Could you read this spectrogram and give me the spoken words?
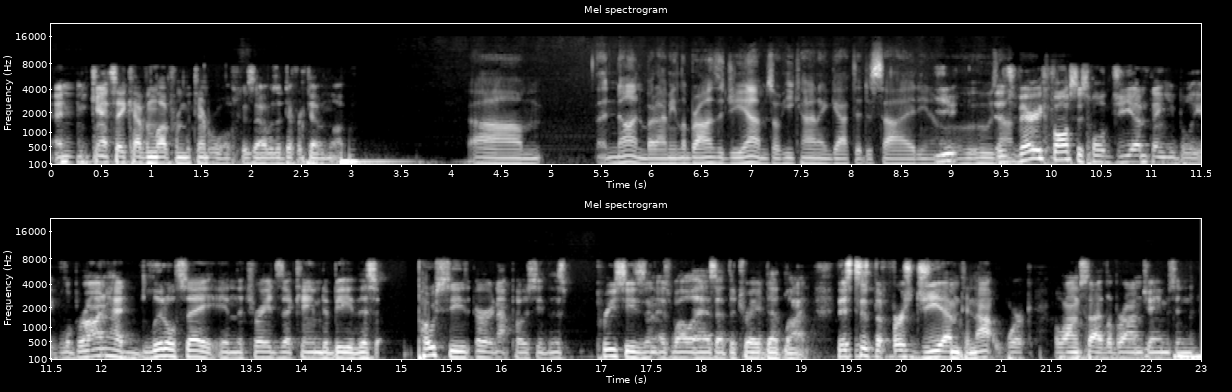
and you can't say Kevin Love from the Timberwolves because that was a different Kevin Love. Um, none. But I mean, LeBron's the GM, so he kind of got to decide. You know, You- who, who's it's very false this whole GM thing you believe. LeBron had little say in the trades that came to be this postseason or not postseason, this preseason as well as at the trade deadline. This is the first GM to not work alongside LeBron James and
